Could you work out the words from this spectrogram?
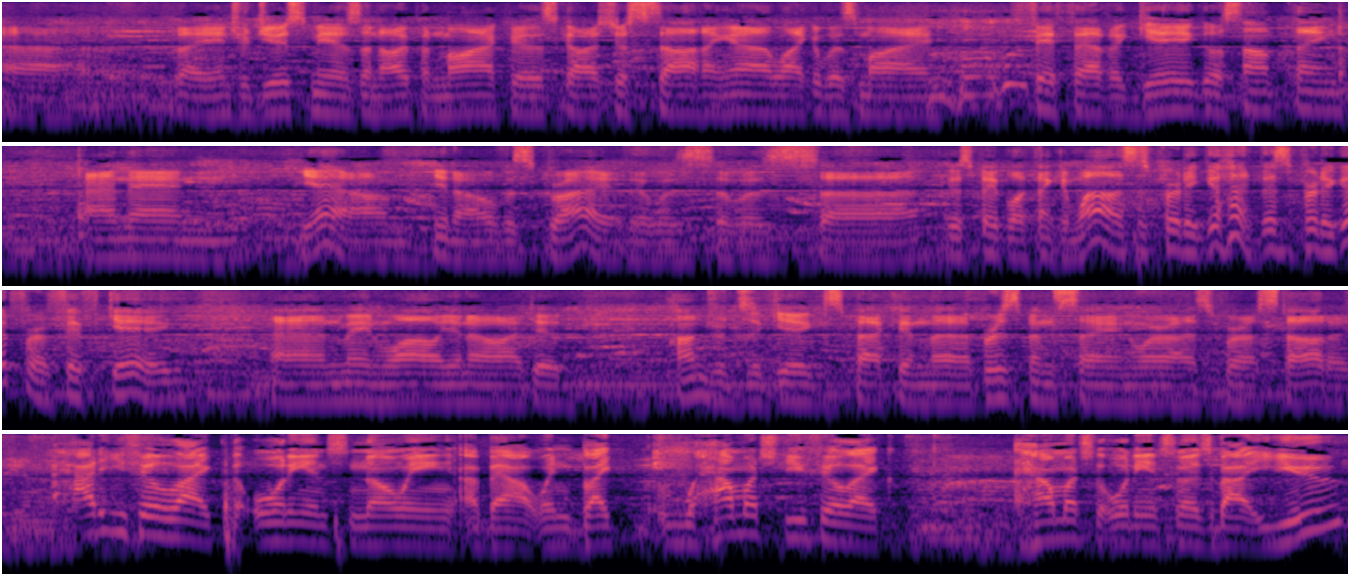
uh, they introduced me as an open micer. This guy's just starting out, like it was my fifth ever gig or something. And then, yeah, um, you know, it was great. It was, it was, uh, because people are thinking, wow, this is pretty good. This is pretty good for a fifth gig. And meanwhile, you know, I did hundreds of gigs back in the Brisbane scene where I where I started. You know. How do you feel like the audience knowing about when, like, how much do you feel like how much the audience knows about you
